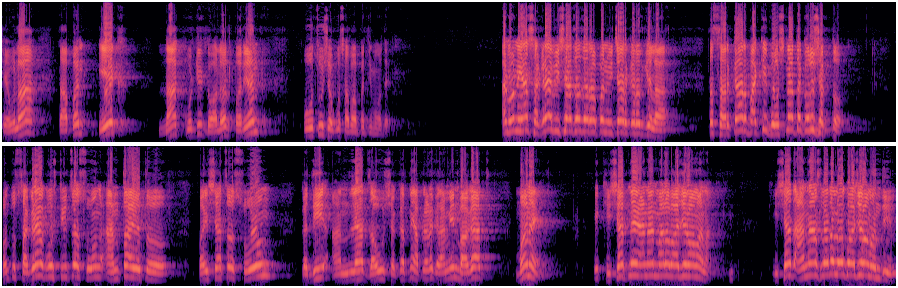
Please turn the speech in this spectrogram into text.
ठेवला तर आपण एक लाख कोटी डॉलर पर्यंत पोहोचू शकू सभापती महोदय. आणि म्हणून या सगळ्या विषयाचा जर आपण विचार करत गेला तर सरकार बाकी घोषणा तर करू शकतं परंतु सगळ्या गोष्टीचं सोंग आणता येतं. पैशाचं सोंग कधी आणल्या जाऊ शकत नाही. आपल्याकडे ग्रामीण भागात मन आहे. की खिशात नाही आणा आणि मला बाजीराव म्हणा खिशात आणा असला तर लोक बाजीराव म्हणतील.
